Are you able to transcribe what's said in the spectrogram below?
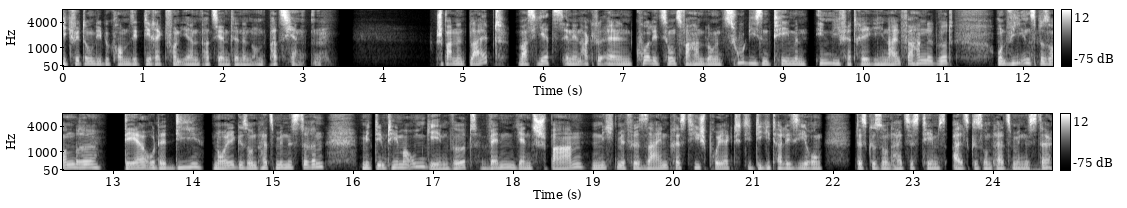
die Quittung, die bekommen sie direkt von ihren Patientinnen und Patienten. Spannend bleibt, was jetzt in den aktuellen Koalitionsverhandlungen zu diesen Themen in die Verträge hinein verhandelt wird und wie insbesondere der oder die neue Gesundheitsministerin mit dem Thema umgehen wird, wenn Jens Spahn nicht mehr für sein Prestigeprojekt die Digitalisierung des Gesundheitssystems als Gesundheitsminister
